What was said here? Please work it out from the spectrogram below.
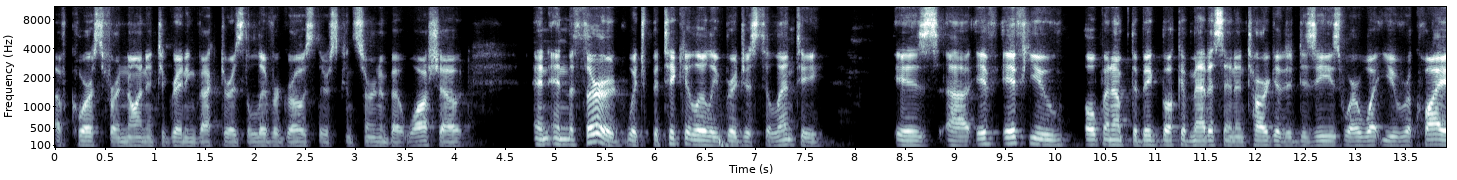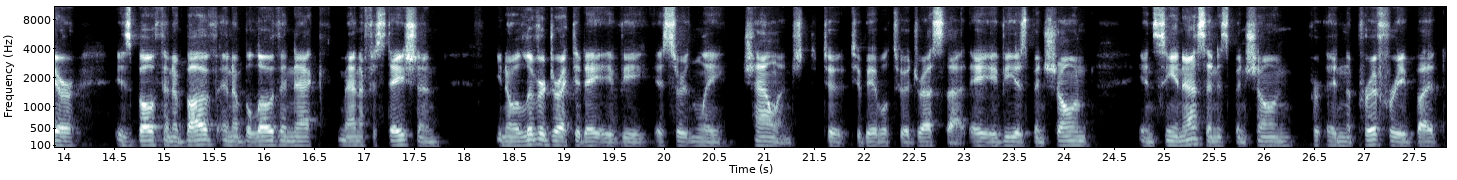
of course, for a non-integrating vector, as the liver grows, there's concern about washout. And, and the third, which particularly bridges to Lenti, is uh, if, if you open up the big book of medicine and target a disease where what you require is both an above and a below the neck manifestation, you know, a liver-directed AAV is certainly challenged to, to be able to address that. AAV has been shown in CNS and it's been shown in the periphery, but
